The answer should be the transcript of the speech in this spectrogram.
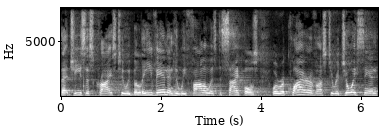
that Jesus Christ, who we believe in and who we follow as disciples, will require of us to rejoice in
